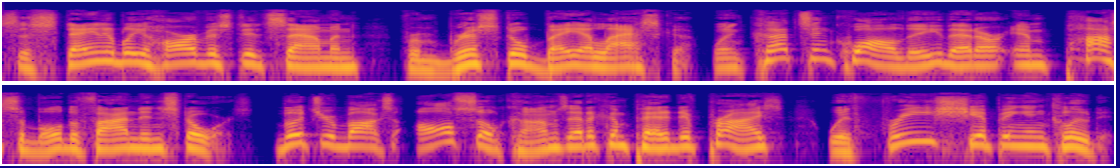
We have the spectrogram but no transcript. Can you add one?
sustainably harvested salmon from Bristol Bay, Alaska, when cuts and quality that are impossible to find in stores. ButcherBox also comes at a competitive price with free shipping included.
